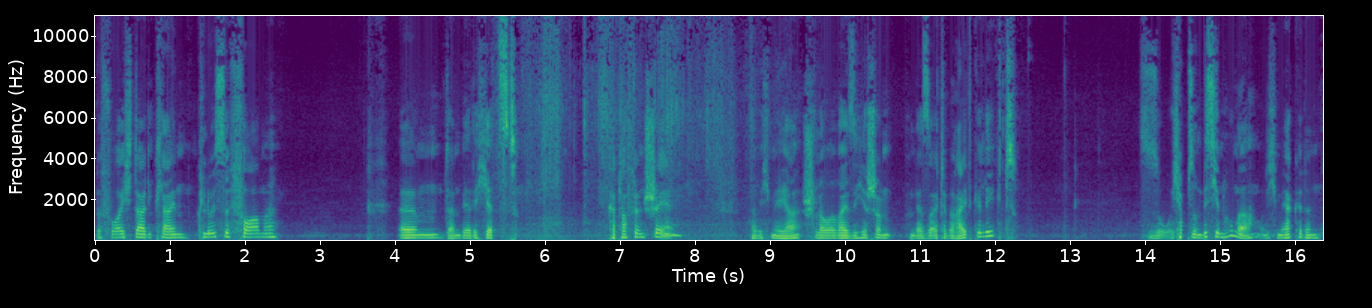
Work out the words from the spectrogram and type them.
bevor ich da die kleinen Klöße forme. Ähm, dann werde ich jetzt Kartoffeln schälen. Habe ich mir ja schlauerweise hier schon an der Seite bereitgelegt. So, ich habe so ein bisschen Hunger und ich merke, dann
